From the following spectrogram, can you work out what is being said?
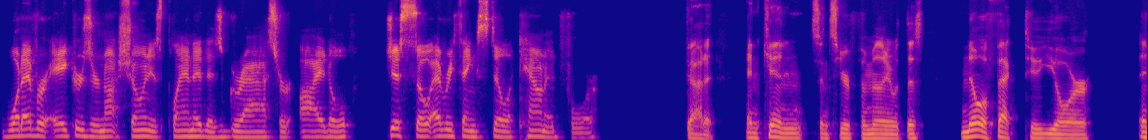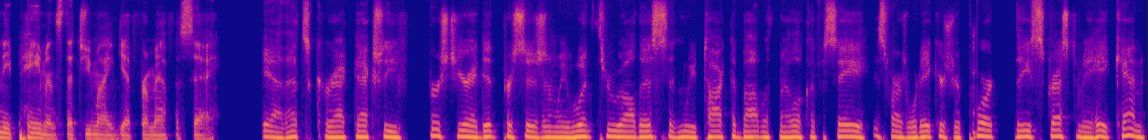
whatever acres are not showing as planted as grass or idle, just so everything's still accounted for. Got it. And Ken, since you're familiar with this, no effect to your any payments that you might get from FSA. Yeah, that's correct. Actually, first year I did precision, we went through all this and we talked about with my local FSA as far as what acres report. They stressed to me, hey, Ken,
